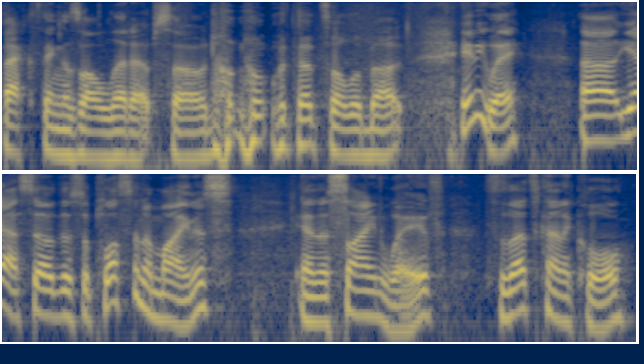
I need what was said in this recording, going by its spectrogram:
back thing is all lit up, so I don't know what that's all about. Anyway, uh, yeah, so there's a plus and a minus and a sine wave, so that's kind of cool.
